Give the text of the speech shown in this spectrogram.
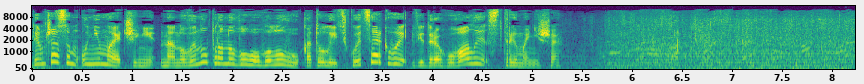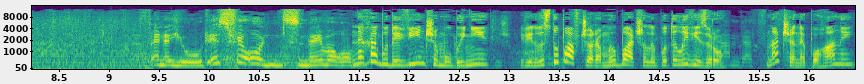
Тим часом у Німеччині на новину про нового голову католицької церкви відреагували стриманіше. Нехай буде він, чому би ні. Він виступав вчора. Ми бачили по телевізору, наче непоганий.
